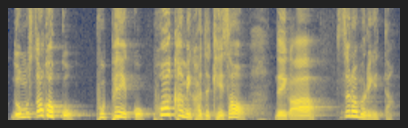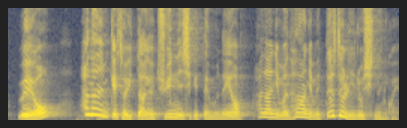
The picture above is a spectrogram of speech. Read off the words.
너무 썩었고 부패했고 포악함이 가득해서 내가 쓸어버리겠다. 왜요? 하나님께서 이 땅의 주인이시기 때문에요. 하나님은 하나님의 뜻을 이루시는 거예요.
